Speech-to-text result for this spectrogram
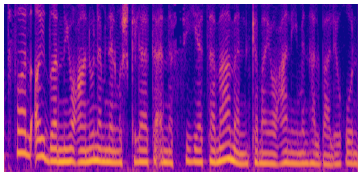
الأطفال أيضا يعانون من المشكلات النفسية تماما كما يعاني منها البالغون.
